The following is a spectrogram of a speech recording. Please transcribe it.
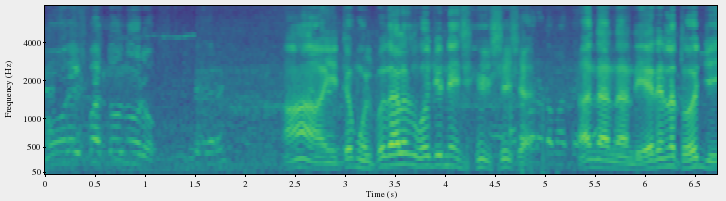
ನೂರ ಇಪ್ಪತ್ತು ನೂರು. ಹಾಂ ಇಟ್ಟು ಮುಲ್ಪದಾಲ ತೋಜುನೆ ವಿಶೇಷ. ಅಂದ ಅಂದ ಏರೆಲ್ಲ ತೋಜಿ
